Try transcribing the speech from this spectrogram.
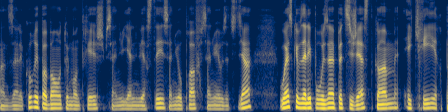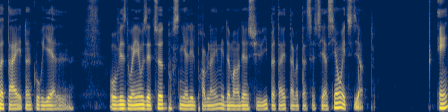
en disant le cours est pas bon, tout le monde triche, puis ça nuit à l'université, ça nuit aux profs, ça nuit aux étudiants. Ou est-ce que vous allez poser un petit geste comme écrire peut-être un courriel au vice-doyen aux études pour signaler le problème et demander un suivi peut-être à votre association étudiante? Hein?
